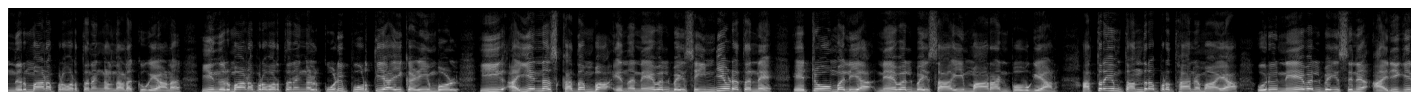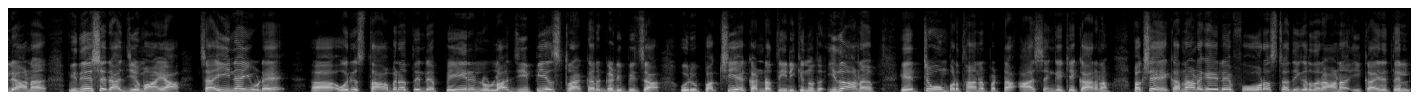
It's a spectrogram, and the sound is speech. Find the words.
നിർമ്മാണ പ്രവർത്തനങ്ങൾ നടക്കുകയാണ്. ഈ നിർമ്മാണ പ്രവർത്തനങ്ങൾ കൂടി പൂർത്തിയായി കഴിയുമ്പോൾ ഈ ഐ എൻ എസ് കദംബ എന്ന നേവൽ ബേസ് ഇന്ത്യയുടെ തന്നെ ഏറ്റവും വലിയ നേവൽ ബേസായി മാറാൻ പോവുകയാണ്. അത്രയും തന്ത്രപ്രധാനമായ ഒരു നേവൽ ബേസിന് അരികിലാണ് വിദേശ രാജ്യമായ ചൈനയുടെ ഒരു സ്ഥാപനത്തിന്റെ പേരിലുള്ള ജി പി എസ് ട്രാക്കർ ഘടിപ്പിച്ച ഒരു പക്ഷിയെ കണ്ടെത്തിയിരിക്കുന്നത്. ഇതാണ് ഏറ്റവും പ്രധാനപ്പെട്ട ആശങ്കയ്ക്ക് കാരണം. പക്ഷേ കർണാടകയിലെ ഫോറസ്റ്റ് അധികൃതരാണ് ഈ കാര്യത്തിൽ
